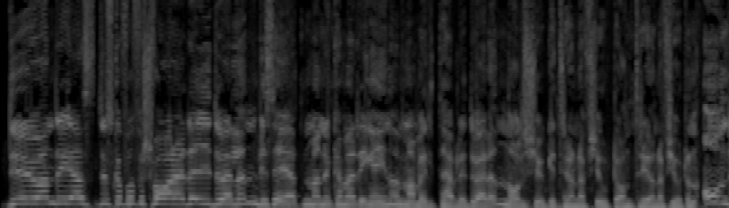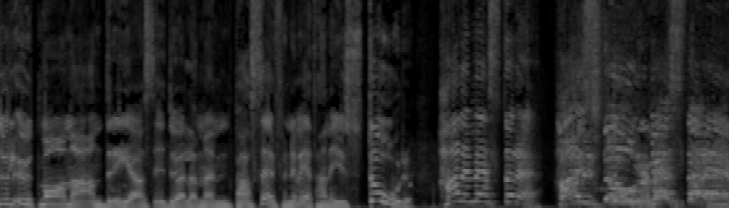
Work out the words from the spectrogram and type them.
Du, Andreas, du ska få försvara dig i duellen. Vi säger att man nu kan man ringa in om man vill tävla i duellen. 020 314 314. Om du vill utmana Andreas i duellen, men passa er, för ni vet, han är ju stor! Han är mästare! Han är stormästare!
